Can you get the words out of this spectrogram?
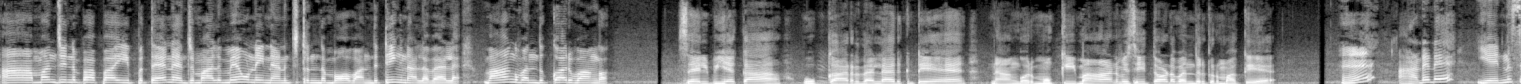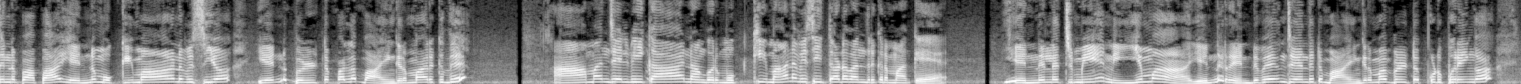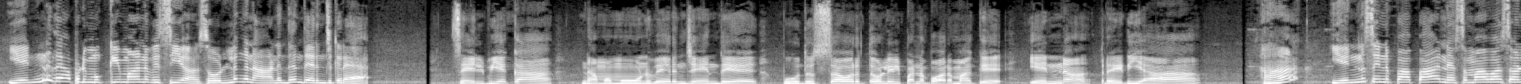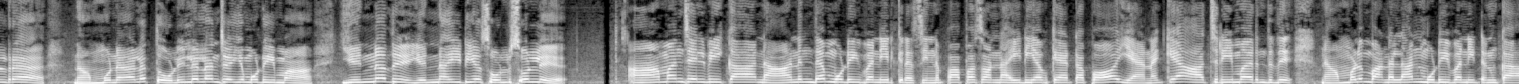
ஆமாம் சின்ன பாப்பா. இப்போத்தான் நிஜமாலுமே உன்னை நினச்சிட்டு இருந்தேன்போ வந்துட்டீங்க நல்ல வேலை வாங்க வந்து உட்காரு வாங்க செல்வி அக்கா உட்கார்றதெல்லாம் இருக்கட்டே. நாங்கள் ஒரு முக்கியமான விஷயத்தோட வந்திருக்கிறோமாக்கு? அடடே என்ன சின்ன பாப்பா? என்ன முக்கியமான விஷயம்? என்ன பில்டப்பெல்லாம் பயங்கரமாக இருக்குது? ஆமாம் செல்விக்கா நாங்கள் ஒரு முக்கியமான விஷயத்தோட வந்திருக்கிறோமாக்கு. என்ன லட்சுமி நீயுமா? என்ன ரெண்டு பேரும் சேர்ந்துட்டு பயங்கரமா பில்டப் கொடுக்குறீங்க என்னது அப்படி முக்கியமான விஷயம்? சொல்லுங்க நானும் தான் தெரிஞ்சுக்கிறேன். செல்வி அக்கா நம்ம மூணு பேரும் சேர்ந்து புதுசாக ஒரு தொழில் பண்ண போகிறோமாக்கு என்ன ரெடியா ஆ? என்ன சின்ன பாப்பா நெசமாவா சொல்ற? நம்மனால தொழிலெல்லாம் செய்ய முடியுமா? என்னது? என்ன ஐடியா சொல்லு சொல்லு. ஆமாம் செல்விக்கா நானும் தான் முடிவு பண்ணியிருக்கிறேன் சின்ன பாப்பா சொன்ன ஐடியாவை கேட்டப்போ எனக்கே ஆச்சரியமா இருந்தது. நம்மளும் பண்ணலான்னு முடிவு பண்ணிட்டேன்க்கா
